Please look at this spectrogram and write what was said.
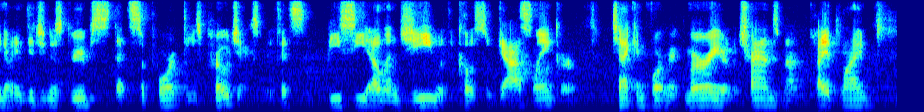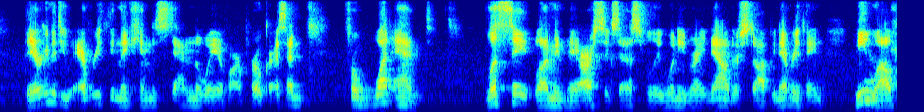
you know, indigenous groups that support these projects. If it's BC LNG with the Coastal GasLink, or Teck in Fort McMurray, or the Trans Mountain Pipeline, they're going to do everything they can to stand in the way of our progress. And for what end? Let's say, well, I mean, they are successfully winning right now. They're stopping everything. Meanwhile,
